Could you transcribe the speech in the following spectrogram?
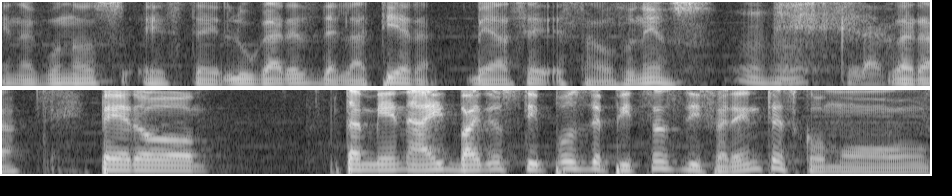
en algunos este, lugares de la tierra, véase Estados Unidos. Claro. ¿verdad? Pero también hay varios tipos de pizzas diferentes, como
